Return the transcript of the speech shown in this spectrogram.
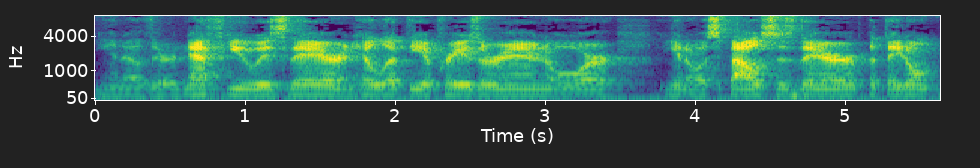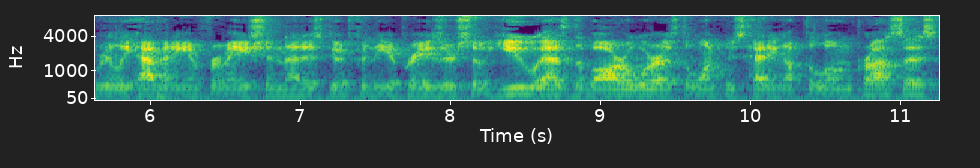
you know their nephew is there and he'll let the appraiser in or you know a spouse is there but they don't really have any information that is good for the appraiser so you as the borrower as the one who's heading up the loan process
